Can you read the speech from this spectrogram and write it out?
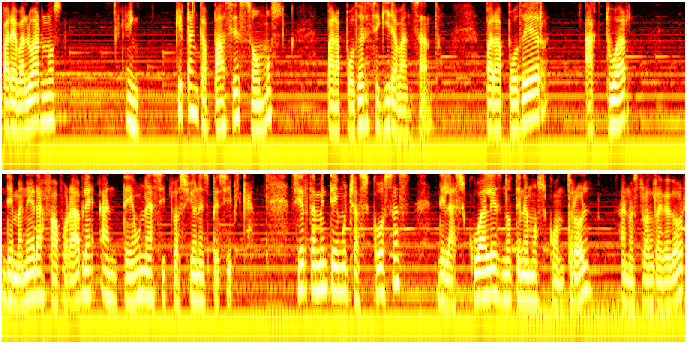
para evaluarnos en qué tan capaces somos para poder seguir avanzando, para poder actuar de manera favorable ante una situación específica. Ciertamente hay muchas cosas de las cuales no tenemos control a nuestro alrededor,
